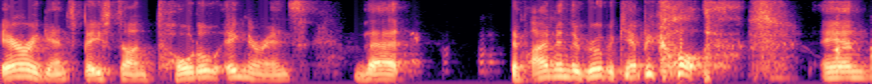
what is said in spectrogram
arrogance based on total ignorance that if I'm in the group, it can't be cult. and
